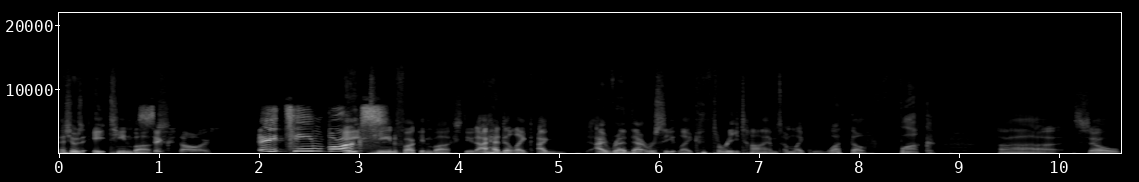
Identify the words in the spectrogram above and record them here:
That shit was eighteen bucks. Six dollars? Eighteen bucks? Eighteen fucking bucks, dude. I had to like I I read that receipt like three times. I'm like, what the fuck? Uh, so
